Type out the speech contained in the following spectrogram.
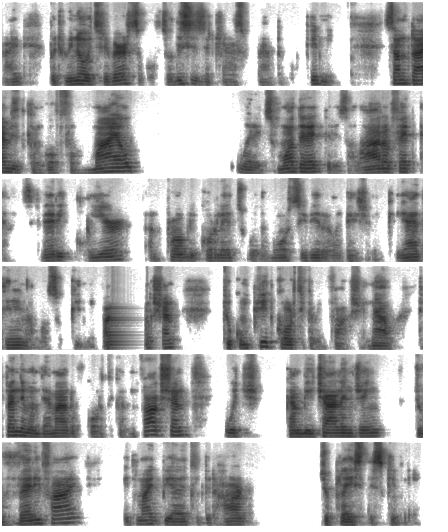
right? But we know it's reversible. So this is a transplantable kidney. Sometimes it can go from mild, where it's moderate, there is a lot of it, and it's very clear and probably correlates with a more severe elevation in creatinine and loss of kidney function to complete cortical infarction. Now, depending on the amount of cortical infarction, which can be challenging to verify. It might be a little bit hard to place this kidney.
